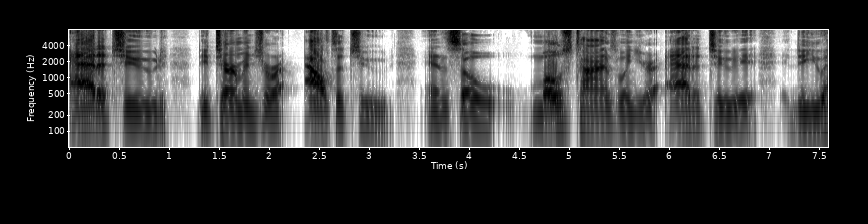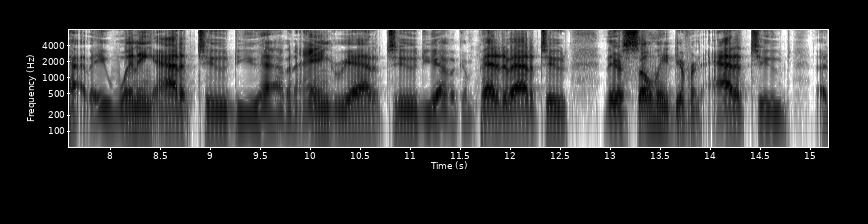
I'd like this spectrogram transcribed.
attitude determines your altitude. And so, most times when your attitude, eh, do you have a winning attitude? Do you have an angry attitude? Do you have a competitive attitude? There's so many different attitude uh,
